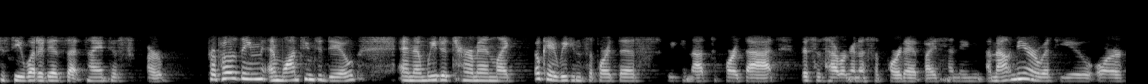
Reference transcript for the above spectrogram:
to see what it is that scientists are proposing and wanting to do. And then we determine like, okay, we can support this. We cannot support that. This is how we're going to support it by sending a mountaineer with you or,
